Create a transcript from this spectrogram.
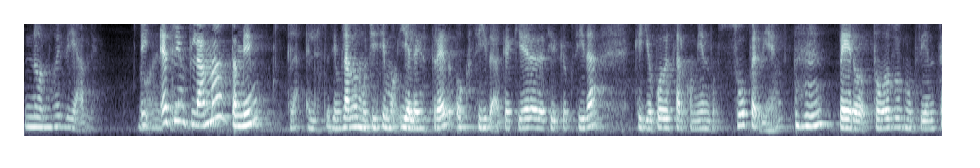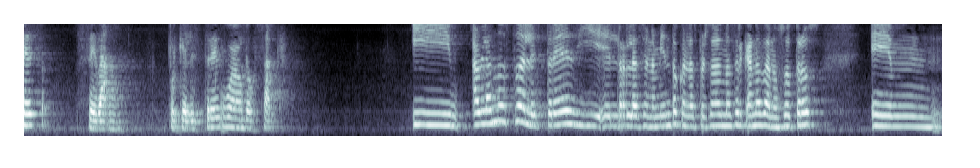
no, no es viable. ¿Y ¿Eso inflama también? Claro, el estrés inflama muchísimo y el estrés oxida. ¿Qué quiere decir que oxida? Que yo puedo estar comiendo súper bien, pero todos los nutrientes se van porque el estrés lo saca. Y hablando esto del estrés y el relacionamiento con las personas más cercanas a nosotros, em,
